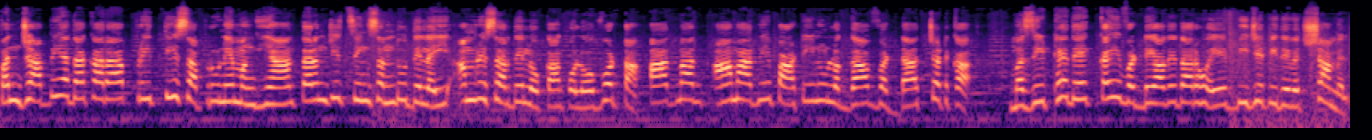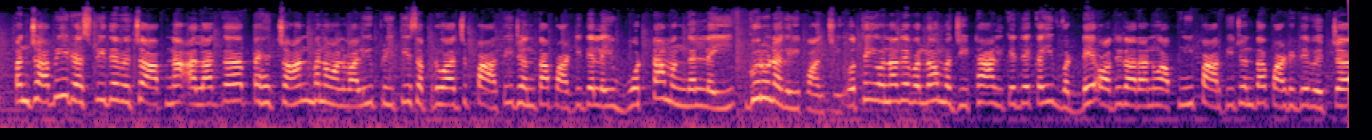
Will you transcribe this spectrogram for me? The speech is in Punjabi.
ਪੰਜਾਬੀ ਅਦਾਕਾਰਾ ਪ੍ਰੀਤੀ ਸਪਰੂ ਨੇ ਮੰਗੀਆਂ ਤਰਨਜੀਤ ਸਿੰਘ ਸੰਧੂ ਦੇ ਲਈ ਅੰਮ੍ਰਿਤਸਰ ਦੇ ਲੋਕਾਂ ਕੋਲੋਂ ਵੋਟਾਂ। ਆਮ ਆਦਮੀ ਪਾਰਟੀ ਨੂੰ ਲੱਗਾ ਵੱਡਾ ਝਟਕਾ। ਮਜੀਠੇ ਦੇ ਕਈ ਵੱਡੇ ਅਹੁਦੇਦਾਰ ਹੋਏ ਬੀਜੇਪੀ ਦੇ ਵਿੱਚ ਸ਼ਾਮਿਲ। ਪੰਜਾਬੀ ਇੰਡਸਟਰੀ ਦੇ ਵਿੱਚ ਆਪਣਾ ਅਲੱਗ ਪਹਿਚਾਨ ਬਣਾਉਣ ਵਾਲੀ ਪ੍ਰੀਤੀ ਸਪਰੂ ਅੱਜ ਭਾਰਤੀ ਜਨਤਾ ਪਾਰਟੀ ਦੇ ਲਈ ਵੋਟਾਂ ਮੰਗਣ ਲਈ ਗੁਰੂ ਨਗਰੀ ਪਹੁੰਚੀ। ਉੱਥੇ ਹੀ ਉਹਨਾਂ ਦੇ ਵੱਲੋਂ ਮਜੀਠਾ ਹਲਕੇ ਦੇ ਕਈ ਵੱਡੇ ਅਹੁਦੇਦਾਰਾਂ ਨੂੰ ਆਪਣੀ ਭਾਰਤੀ ਜਨਤਾ ਪਾਰਟੀ ਦੇ ਵਿੱਚ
